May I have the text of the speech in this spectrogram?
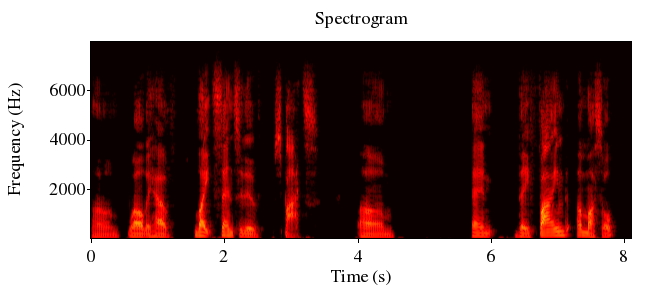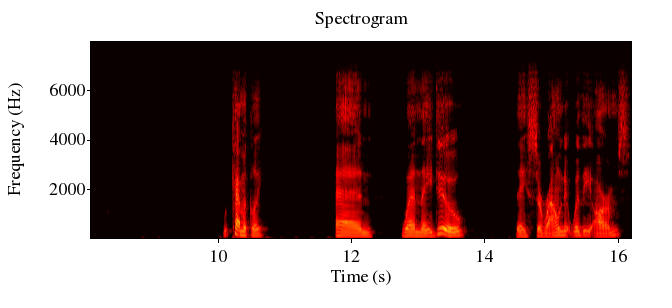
Um, well, they have light sensitive spots, um, and they find a mussel chemically, and when they do, they surround it with the arms.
